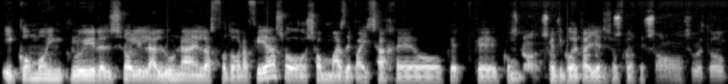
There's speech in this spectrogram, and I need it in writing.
y cómo incluir el sol y la luna en las fotografías o son más de paisaje o qué, qué, tipo de talleres ofreces? Son, sobre todo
